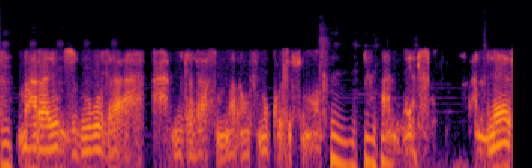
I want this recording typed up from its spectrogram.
hmm. mara yomzulu ukudla ah, nidlalasi mnara ngifuna ukukhohlisa umuntu hmm. unless unless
